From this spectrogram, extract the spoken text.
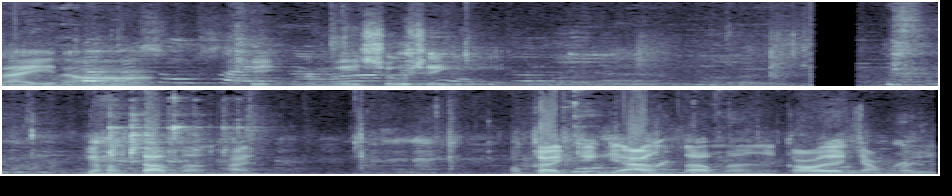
Đây đó. Vietnamese sushi. Gỡ tôm lên này. ok chị gỡ tôm lên coi trong có gì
